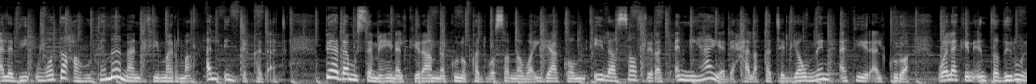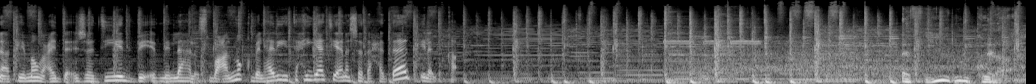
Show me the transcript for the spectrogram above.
الذي وضعه تماما في مرمى الانتقادات. بهذا مستمعينا الكرام نكون قد وصلنا وإياكم إلى صافرة النهاية لحلقة اليوم من أثير الكرة. ولكن انتظرونا في موعد جديد بإذن الله الأسبوع المقبل. هذه تحياتي أنا شذى حداد. إلى اللقاء. أثير الكرة.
